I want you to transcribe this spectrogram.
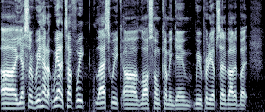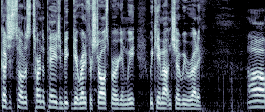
Uh, yes, sir. We had a, we had a tough week last week. Uh, lost homecoming game. We were pretty upset about it, but coaches told us turn the page and be, get ready for Strasburg, and we we came out and showed we were ready. Uh,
